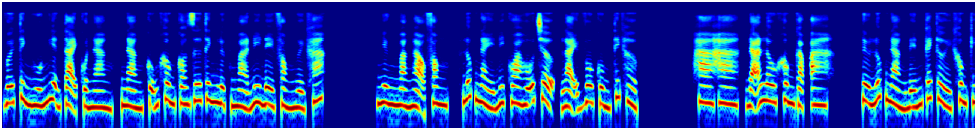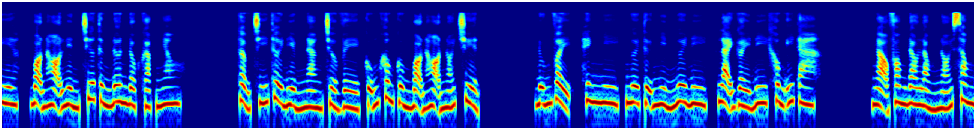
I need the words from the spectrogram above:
Với tình huống hiện tại của nàng, nàng cũng không có dư tinh lực mà đi đề phòng người khác. Nhưng mà ngạo phong, lúc này đi qua hỗ trợ lại vô cùng thích hợp. Ha ha, đã lâu không gặp a Từ lúc nàng đến cái thời không kia, bọn họ liền chưa từng đơn độc gặp nhau. Thậm chí thời điểm nàng trở về cũng không cùng bọn họ nói chuyện. Đúng vậy, hình nhi, ngươi tự nhìn ngươi đi, lại gầy đi không ít ta. Ngạo phong đau lòng nói xong,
